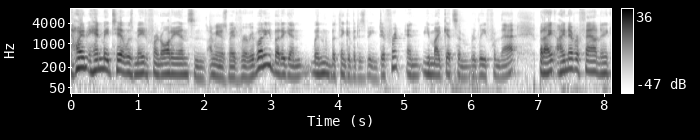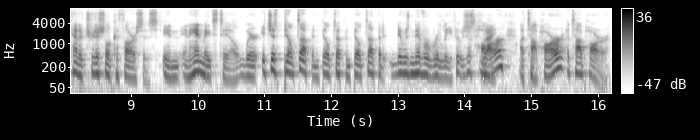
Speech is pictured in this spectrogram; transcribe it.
Hand- Handmaid's Tale was made for an audience, and I mean, it was made for everybody. But again, women would think of it as being different, and you might get some relief from that. But I, I never found any kind of traditional catharsis in in Handmaid's Tale, where it just built up and built up and built up, but it, there was never relief. It was just horror, a top horror, a top horror.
